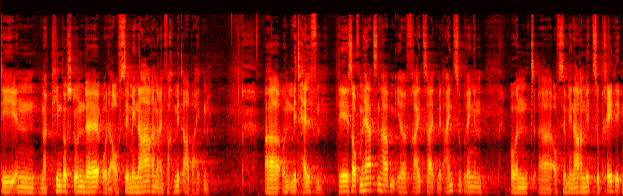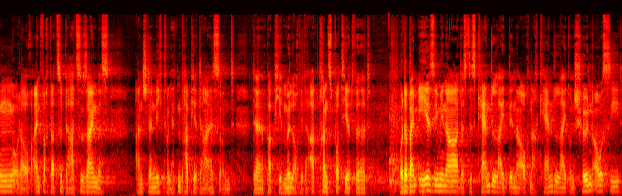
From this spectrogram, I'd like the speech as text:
die in einer Kinderstunde oder auf Seminaren einfach mitarbeiten äh, und mithelfen, die es auf dem Herzen haben, ihre Freizeit mit einzubringen und äh, auf Seminaren mitzupredigen oder auch einfach dazu da zu sein, dass anständig Toilettenpapier da ist und der Papiermüll auch wieder abtransportiert wird. Oder beim Eheseminar, dass das Candlelight Dinner auch nach Candlelight und schön aussieht.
